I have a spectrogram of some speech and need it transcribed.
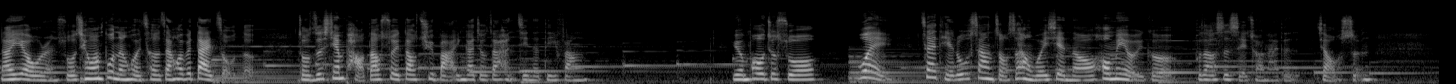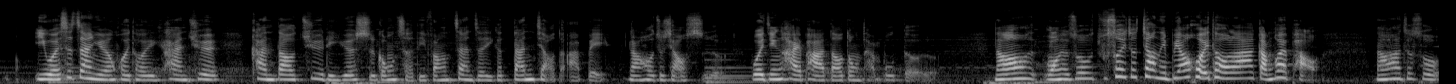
然后也有人说：“千万不能回车站，会被带走的。”总之，先跑到隧道去吧，应该就在很近的地方。元坡就说：“喂，在铁路上走是很危险的哦，后面有一个不知道是谁传来的叫声，以为是站员，回头一看，却看到距离约十公尺的地方站着一个单脚的阿伯，然后就消失了。我已经害怕到动弹不得了。然后网友说，所以就叫你不要回头啦，赶快跑。然后他就说，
